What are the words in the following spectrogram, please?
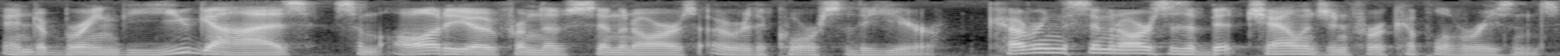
and to bring you guys some audio from those seminars over the course of the year. Covering the seminars is a bit challenging for a couple of reasons.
